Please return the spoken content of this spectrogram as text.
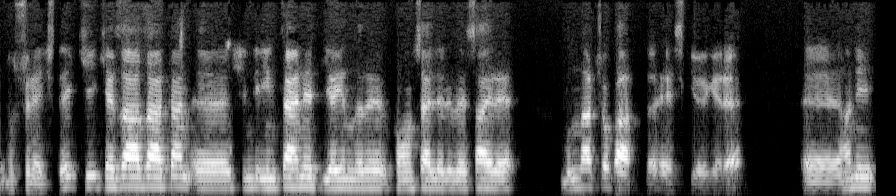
bu süreçte. Ki keza zaten e, şimdi internet yayınları, konserleri vesaire bunlar çok arttı eskiye göre. E, hani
